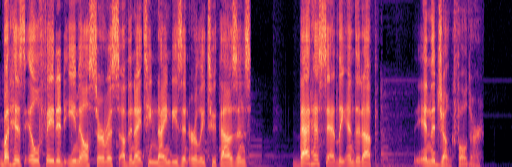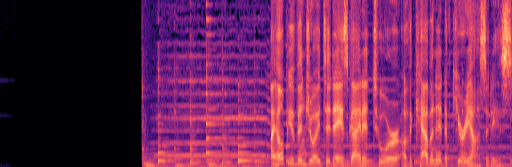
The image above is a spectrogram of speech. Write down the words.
but his ill fated email service of the 1990s and early 2000s, that has sadly ended up in the junk folder. I hope you've enjoyed today's guided tour of the Cabinet of Curiosities.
